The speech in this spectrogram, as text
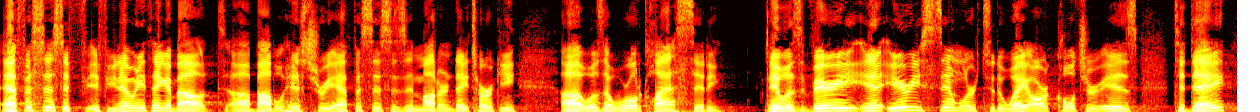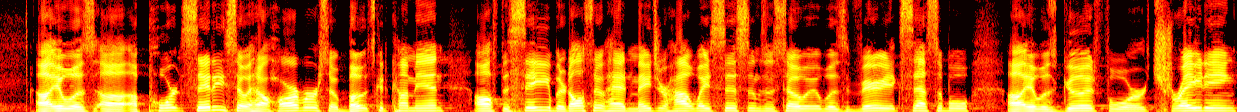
Ephesus, if, if you know anything about uh, Bible history, Ephesus is in modern day Turkey, uh, was a world class city. It was very eerie similar to the way our culture is today. Uh, it was uh, a port city, so it had a harbor, so boats could come in off the sea, but it also had major highway systems, and so it was very accessible. Uh, it was good for trading.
